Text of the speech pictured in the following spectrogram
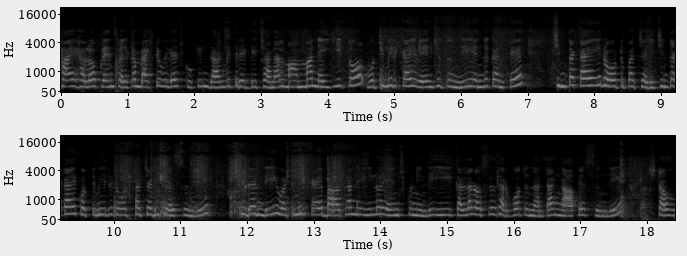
Hi hello friends welcome back to village cooking Danvith Reddy channel మా అమ్మ నెయ్యితో ఒట్టిమిరకాయ వేయించుతుంది. ఎందుకంటే చింతకాయ రోటు పచ్చడి చింతకాయ కొత్తిమీర రోటు పచ్చడి చేస్తుంది. చూడండి ఒట్టిమిరకాయ బాగా నెయ్యిలో వేయించుకునింది. ఈ కలర్ వస్తే సరిపోతుందంట ఇంకా ఆపేస్తుంది. స్టవ్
